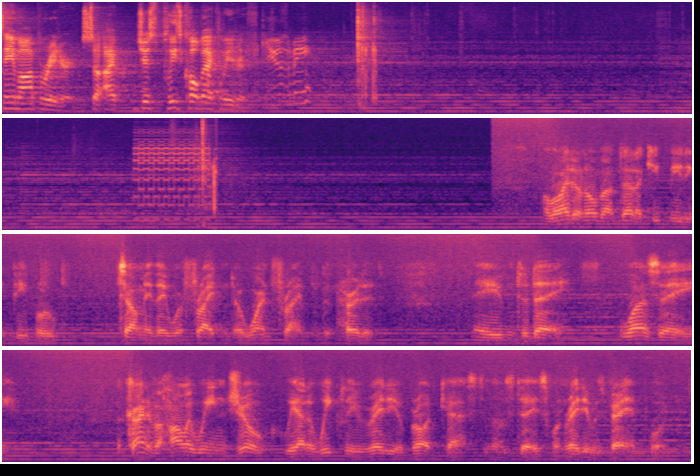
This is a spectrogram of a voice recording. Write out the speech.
Same operator. So I just please call back later. Excuse me? although I don't know about that, I keep meeting people who tell me they were frightened or weren't frightened and heard it. Even today was a a kind of a Halloween joke. We had a weekly radio broadcast in those days when radio was very important.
